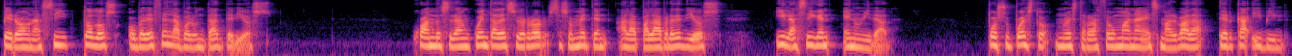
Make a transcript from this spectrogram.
Pero aún así todos obedecen la voluntad de Dios. Cuando se dan cuenta de su error, se someten a la palabra de Dios y la siguen en unidad. Por supuesto, nuestra raza humana es malvada, terca y vil,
